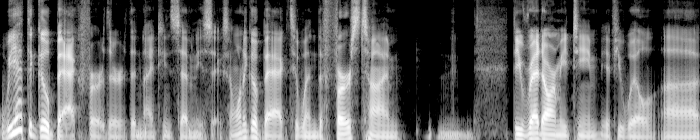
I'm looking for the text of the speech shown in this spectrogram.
we have to go back further than 1976. I want to go back to when the first time the Red Army team, if you will, uh,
